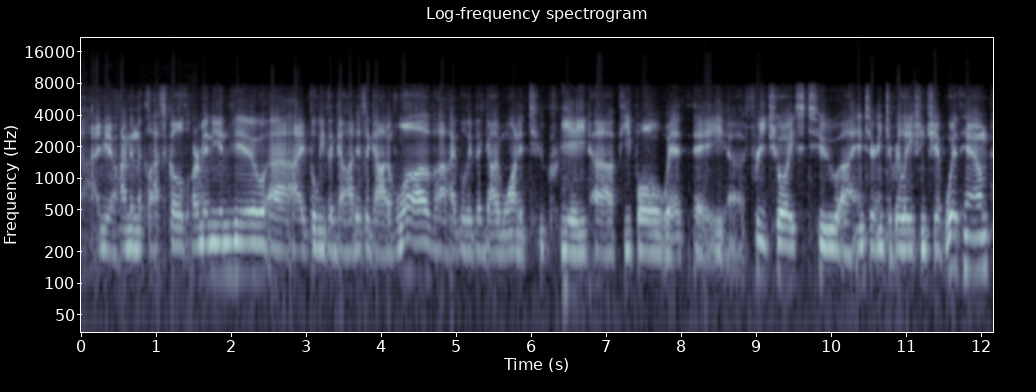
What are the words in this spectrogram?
I mean, I'm in the classical Arminian view. Uh, I believe that God is a God of love. Uh, I believe that God wanted to create uh, people with a uh, free choice to enter into relationship with Him.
